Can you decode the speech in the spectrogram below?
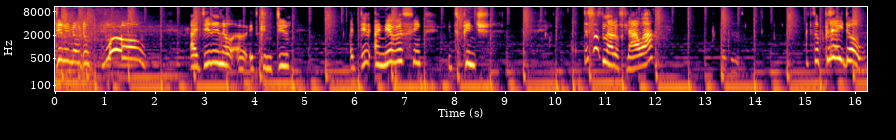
Didn't know the whoa! I didn't know uh, it can do. I did. I never think it's pinch. This is not a flower. It's a Play-Doh.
